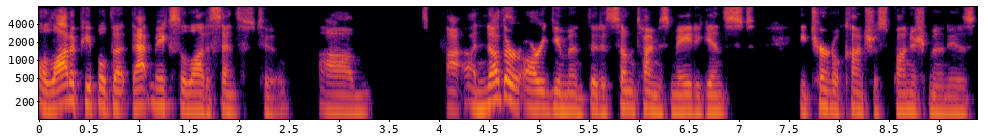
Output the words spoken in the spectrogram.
a lot of people that that makes a lot of sense to. Um, another argument that is sometimes made against eternal conscious punishment is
